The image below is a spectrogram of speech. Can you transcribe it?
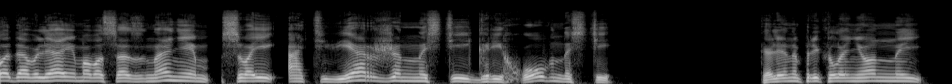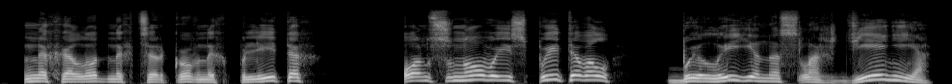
подавляемого сознанием своей отверженности и греховности. Коленопреклоненный на холодных церковных плитах, он снова испытывал былые наслаждения,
